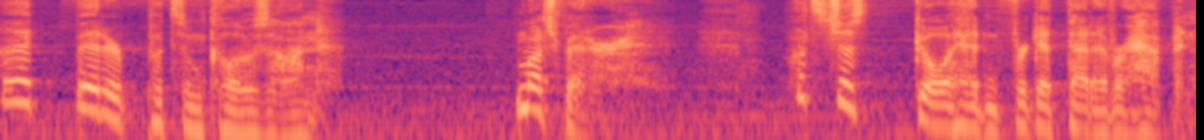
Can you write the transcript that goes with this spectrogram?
I'd better put some clothes on. Much better. Let's just go ahead and forget that ever happened.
